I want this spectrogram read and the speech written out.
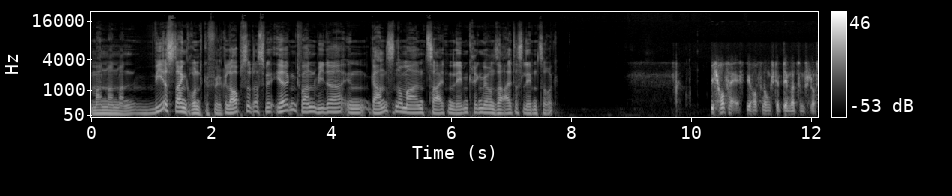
Mann, Mann, Mann. Wie ist dein Grundgefühl? Glaubst du, dass wir irgendwann wieder in ganz normalen Zeiten leben? Kriegen wir unser altes Leben zurück? Ich hoffe es. Die Hoffnung stirbt immer zum Schluss.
